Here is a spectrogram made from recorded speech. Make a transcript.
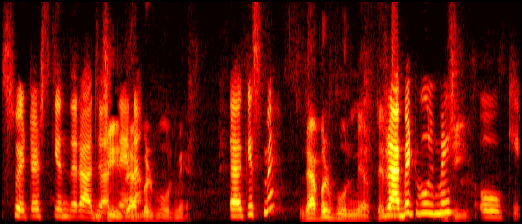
स्वेटर्स के अंदर आ जाते हैं किसमें। रैबिट वूल में होते हैं रैबिट वूल में? ओके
